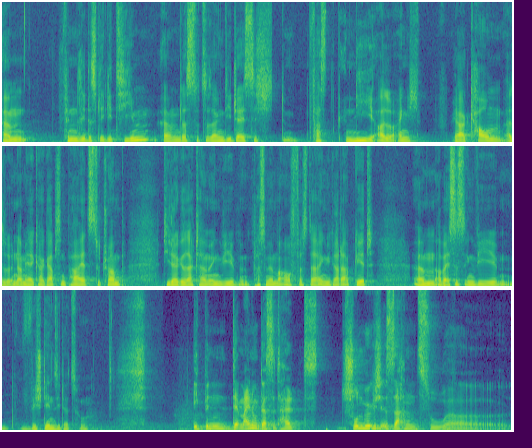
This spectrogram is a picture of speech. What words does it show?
Ähm, finden Sie das legitim, ähm, dass sozusagen DJs sich fast nie, also eigentlich ja kaum, also in Amerika gab es ein paar jetzt zu Trump, die da gesagt haben, irgendwie passen wir mal auf, was da irgendwie gerade abgeht. Ähm, aber ist es irgendwie, wie stehen Sie dazu? Ich bin der Meinung, dass es halt schon möglich ist, Sachen zu äh,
